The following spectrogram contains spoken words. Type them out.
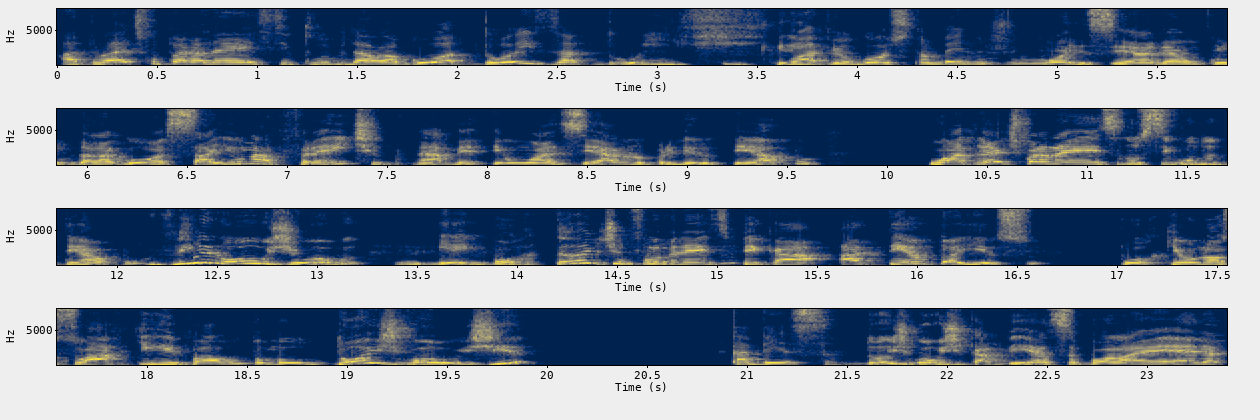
Atlético Paranaense, Clube da Lagoa, 2 a 2 Incrível. Quatro gols também no jogo. Pois é, né? O Clube da Lagoa saiu na frente, né? Meteu 1 a 0 no primeiro tempo. O Atlético Paranaense no segundo tempo virou o jogo e é importante o Fluminense ficar atento a isso, porque o nosso arquirrival tomou dois gols de Cabeça. dois gols de cabeça, bola aérea.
